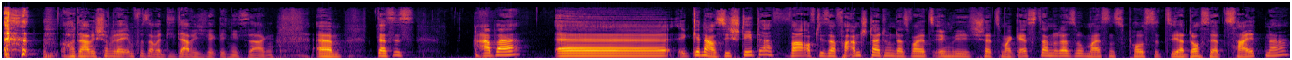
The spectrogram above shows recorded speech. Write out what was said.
oh, da habe ich schon wieder Infos, aber die darf ich wirklich nicht sagen. Ähm, das ist, aber äh, genau, sie steht da, war auf dieser Veranstaltung, das war jetzt irgendwie, ich schätze mal gestern oder so, meistens postet sie ja doch sehr zeitnah.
